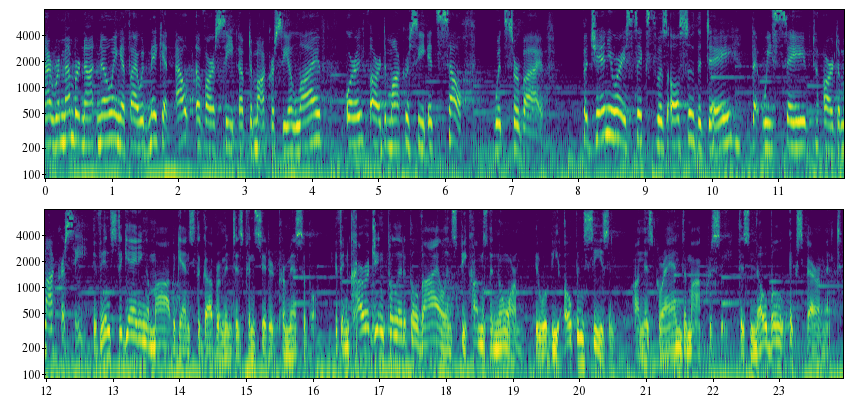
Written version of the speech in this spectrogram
I remember not knowing if I would make it out of our seat of democracy alive or if our democracy itself would survive. But January 6th was also the day that we saved our democracy. If instigating a mob against the government is considered permissible, if encouraging political violence becomes the norm, it will be open season on this grand democracy, this noble experiment.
